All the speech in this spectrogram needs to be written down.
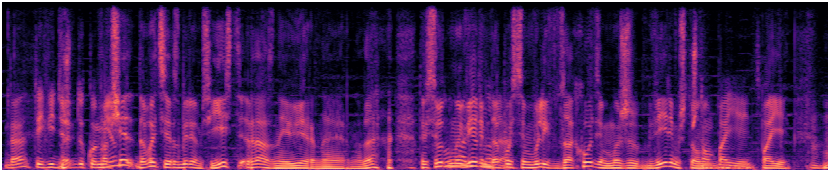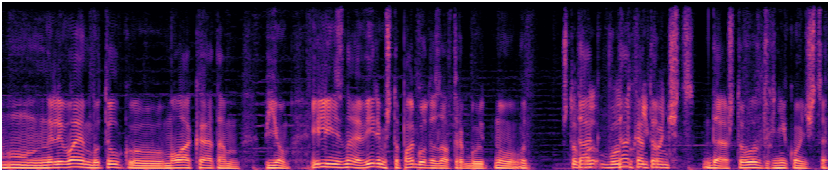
Да? Ты видишь Да, документ. Вообще, давайте разберемся. Есть разные веры, наверное, да? То есть вот Ну, мы наверное, верим, да. допустим, в лифт заходим, мы же верим, что, Что он поедет. поедет. Мгм. М, Наливаем бутылку молока, там, пьем. Или, не знаю, верим, что погода завтра будет, ну, вот Что так- во- воздух так не это- кончится. Да, что воздух не кончится.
